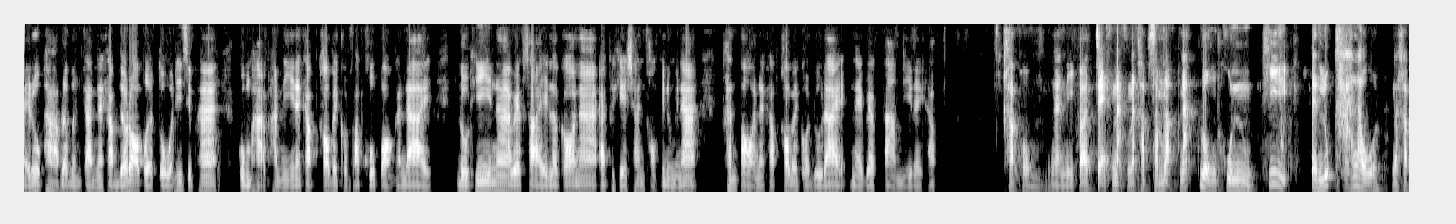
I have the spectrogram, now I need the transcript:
ในรูปภาพแล้วเหมือนกันนะครับเดี๋ยวรอเปิดตัววันที่ 15 กุมภาพันธ์นี้นะครับเข้าไปกดรับคูปองกันได้ ดูที่หน้าเว็บไซต์ แล้วก็หน้าแอปพลิเคชันของ Finnomena ขั้นตอนนะครับ เข้าไปกดดูได้ในเว็บตามนี้เลยครับ ครับผมงานนี้ก็แจกหนักนะครับสำหรับนักลงทุนที่เป็นลูกค้าเรานะครับ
